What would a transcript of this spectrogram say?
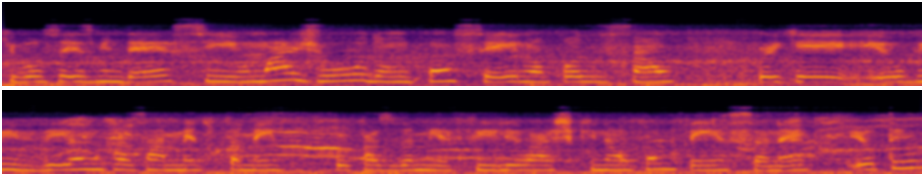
que vocês me dessem uma ajuda, um conselho, uma posição, porque eu viver um casamento também por causa da minha filha, eu acho que não compensa, né? Eu tenho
